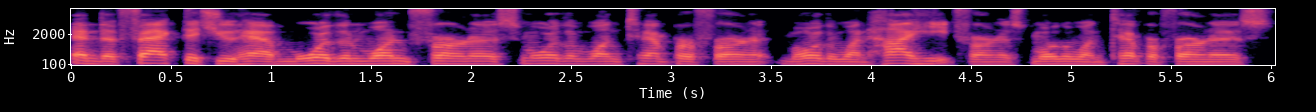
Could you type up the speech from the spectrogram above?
And the fact that you have more than one furnace, more than one temper furnace, more than one high heat furnace, more than one temper furnace,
